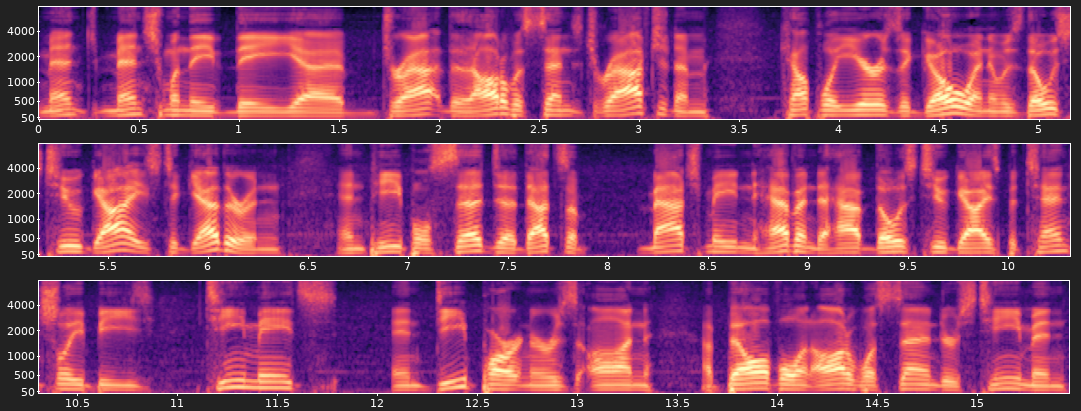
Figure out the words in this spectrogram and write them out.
mentioned when they they uh, draft the Ottawa Sens drafted him a couple of years ago, and it was those two guys together, and and people said uh, that's a match made in heaven to have those two guys potentially be teammates and D partners on a Belleville and Ottawa Senators team. And,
